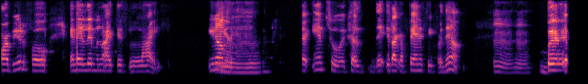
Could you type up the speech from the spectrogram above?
Are beautiful and they living like this life. You know, what I'm saying? Mhm. they're into it because it's like a fantasy for them. Mhm. But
